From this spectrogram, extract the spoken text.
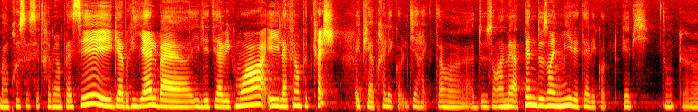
bah, après ça s'est très bien passé. Et Gabriel, bah, il était avec moi et il a fait un peu de crèche. Et puis après, l'école, direct. Hein, à, deux ans, à peine deux ans et demi, il était à l'école, Gabi. Donc, euh,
